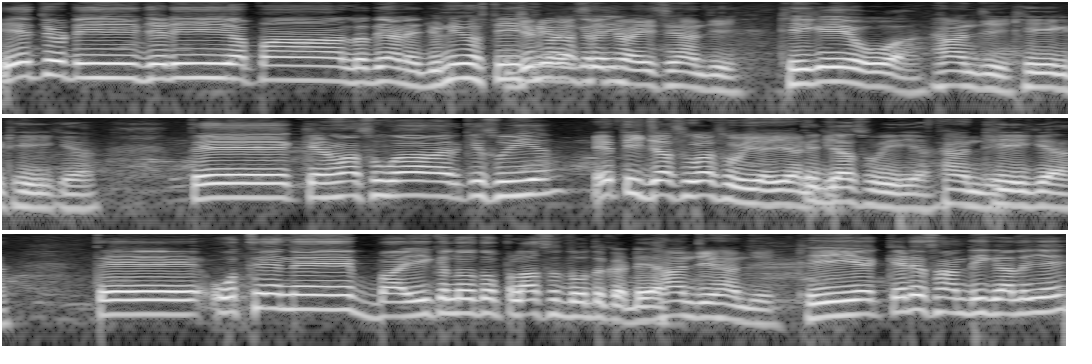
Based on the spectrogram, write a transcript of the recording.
ਇਹ ਝੋਟੀ ਜਿਹੜੀ ਆਪਾਂ ਲੁਧਿਆਣੇ ਯੂਨੀਵਰਸਿਟੀ ਚ ਕਰਾਈ- ਸੀ ਹਾਂਜੀ। ਠੀਕ ਹੈ ਉਹ ਆ। ਹਾਂਜੀ। ਠੀਕ ਠੀਕ ਆ। ਤੇ ਕਿੰਨਵਾ ਸੂਆ ਹਰ ਕੀ ਸੂਈ ਆ? ਇਹ ਤੀਜਾ ਸੂਆ ਸੂਈ ਆ ਜੀ ਆਂਟੀ ਤੀਜਾ ਸੂਈ ਆ। ਹਾਂਜੀ। ਠੀਕ ਆ। ਤੇ ਉਥੇ ਨੇ 22 ਕਿਲੋ ਤੋਂ ਪਲੱਸ ਦੁੱਧ ਕੱਢਿਆ। ਹਾਂਜੀ ਹਾਂਜੀ। ਠੀਕ ਹੈ ਕਿਹੜੇ ਸੰਨ ਦੀ ਗੱਲ ਜੇ?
